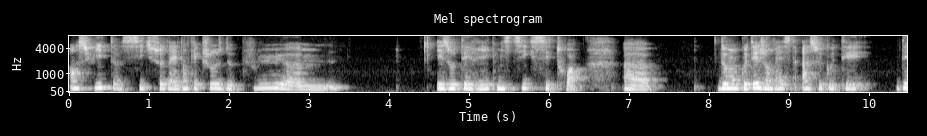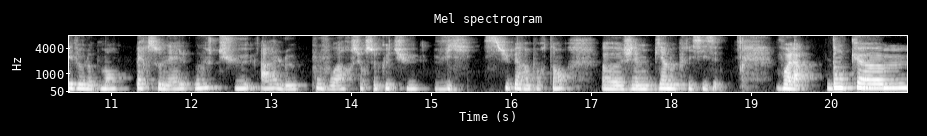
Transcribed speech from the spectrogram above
Ensuite, si tu souhaites aller dans quelque chose de plus euh, ésotérique, mystique, c'est toi. Euh, de mon côté, j'en reste à ce côté développement personnel où tu as le pouvoir sur ce que tu vis. Super important, euh, j'aime bien le préciser. Voilà, donc euh,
